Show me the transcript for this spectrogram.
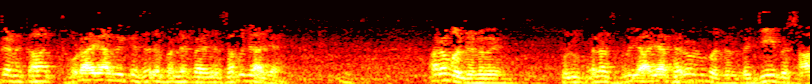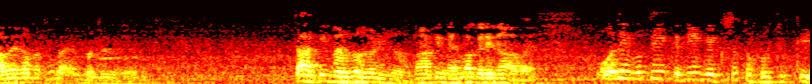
ਕਣਕਾ ਥੋੜਾ ਜਿਹਾ ਵੀ ਕਿਸੇ ਦੇ ਬੱਲੇ ਪੈ ਜਾਏ ਸਮਝ ਆ ਜਾਏ ਔਰ ਉਹ ਮੰਨ ਲਵੇ। ਉਹਨੂੰ ਪਹਿਲਾਂ ਸਮਝ ਆ ਜਾ ਫਿਰ ਉਹਨੂੰ ਮੰਨ ਲਵੇ। ਜੀ ਬਸਾਵੇ ਦਾ ਮਤਲਬ ਹੈ ਮੰਨ ਲਵੇ। ਤਾਂ ਕਿ ਮਹਿਮਾ ਗਣੀ ਨਾ ਤਾਂ ਕਿ ਮਹਿਮਾ ਗਣੀ ਨਾ ਆਵੇ ਉਹਦੀ ਬੁੱਧੀ ਕਿੰਨੀ ਵਿਕਸਿਤ ਹੋ ਚੁੱਕੀ।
